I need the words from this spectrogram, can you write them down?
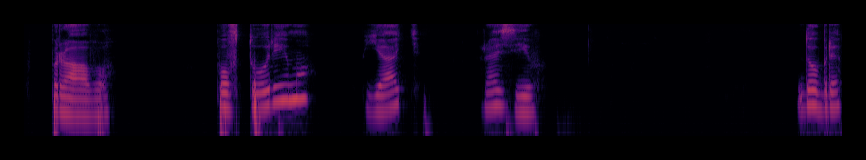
вправо. Повторюємо 5 разів. Добре.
